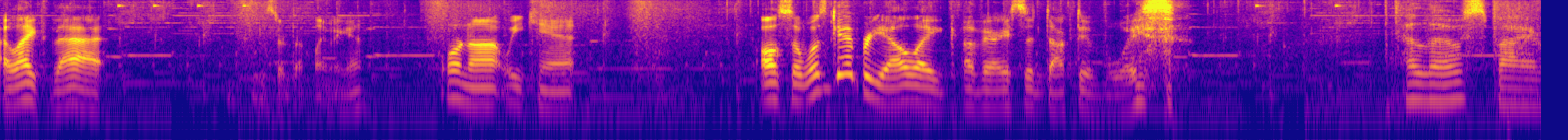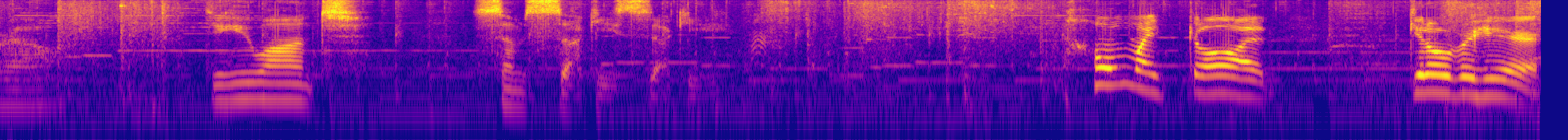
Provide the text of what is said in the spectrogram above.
I liked that. Let's start that flame again. Or not. We can't. Also, was Gabrielle, like, a very seductive voice? Hello, Spyro. Do you want some sucky sucky? Oh my god. Get over here.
